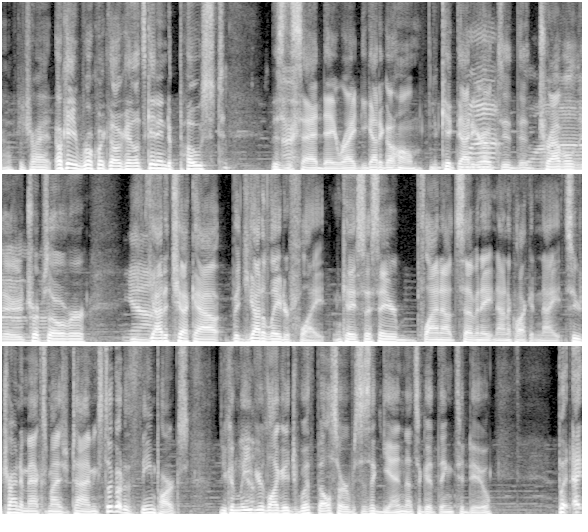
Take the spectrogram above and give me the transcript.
I'll have to try it. Okay, real quick though. Okay, let's get into post. This is All the right. sad day, right? You got to go home. You're kicked out of your hotel. The wah, travel, uh, your trip's over. Yeah. You got to check out, but you got a later flight. Okay, so say you're flying out seven, eight, nine o'clock at night. So you're trying to maximize your time. You can still go to the theme parks. You can leave your luggage with Bell Services again. That's a good thing to do. But I,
